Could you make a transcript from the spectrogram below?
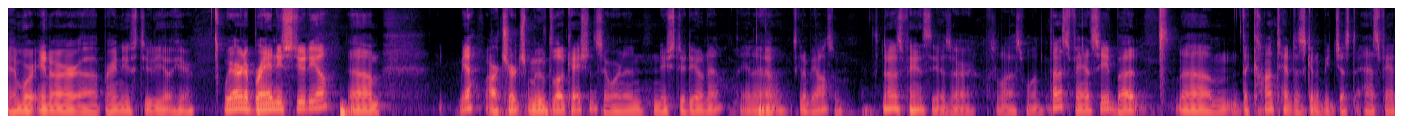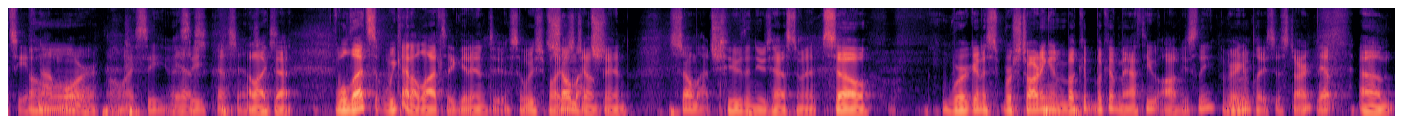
And we're in our uh, brand new studio here. We are in a brand new studio. Um, yeah, our church moved location, so we're in a new studio now, and uh, Yeah. it's going to be awesome. It's not as fancy as our as the last one. Not as fancy, but um, the content is going to be just as fancy, if not more. Oh, I see. I Yes, see. yes, yes, I like that. Well, let's. We got a lot to get into, so we should probably So just much. jump in So much. to the New Testament. So we're gonna we're starting in book of, book of Matthew, obviously a very Mhm. good place to start. Yep. Um,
